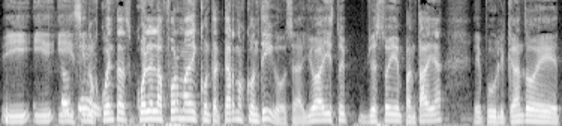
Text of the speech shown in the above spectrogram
Y, y, si nos cuentas cuál es la forma de contactarnos contigo, o sea, yo ahí estoy, yo estoy en pantalla eh, publicando eh,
